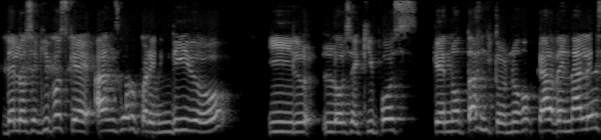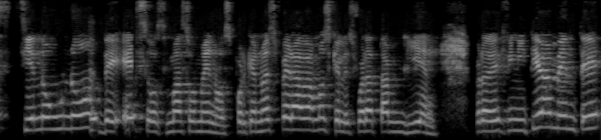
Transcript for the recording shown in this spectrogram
de los equipos que han sorprendido y los equipos que no tanto, ¿no? Cardenales siendo uno de esos más o menos, porque no esperábamos que les fuera tan bien, pero definitivamente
